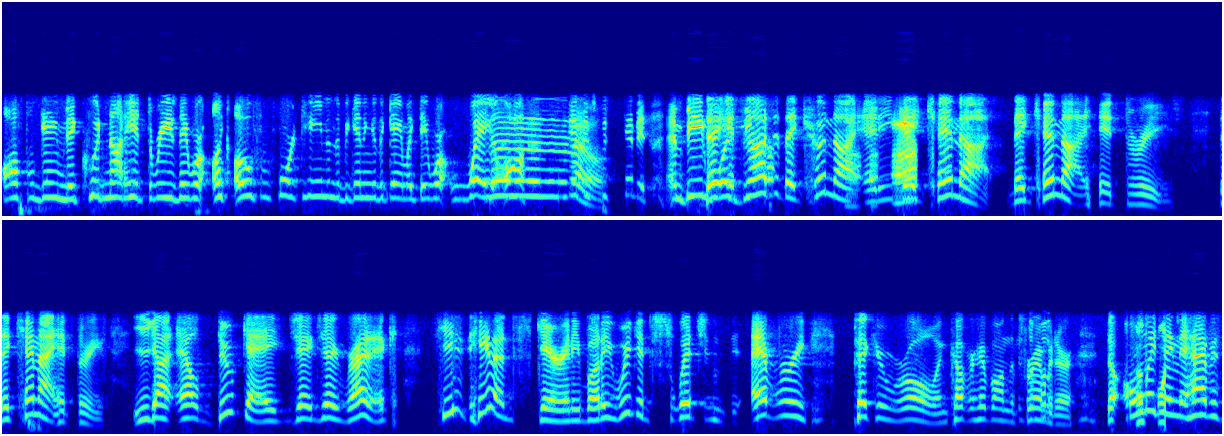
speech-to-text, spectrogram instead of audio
awful game. They could not hit threes. They were like 0 for 14 in the beginning of the game. Like they were way No, off. no, no, no, no. was timid. Embiid They, it's not that they could not, uh-uh. Eddie. They cannot. They cannot hit threes. They cannot hit threes. You got El Duque, JJ Redick. He he doesn't scare anybody. We could switch every pick and roll and cover him on the perimeter. The only thing they have is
